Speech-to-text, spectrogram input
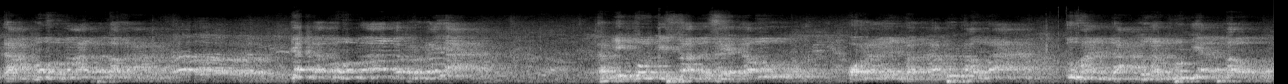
tak mohon maaf kepada orang. Dia tak mohon maaf kepada rakyat. Dan ikut Islam yang saya tahu orang yang tak bertaubat Tuhan tak mengampun dia tahu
